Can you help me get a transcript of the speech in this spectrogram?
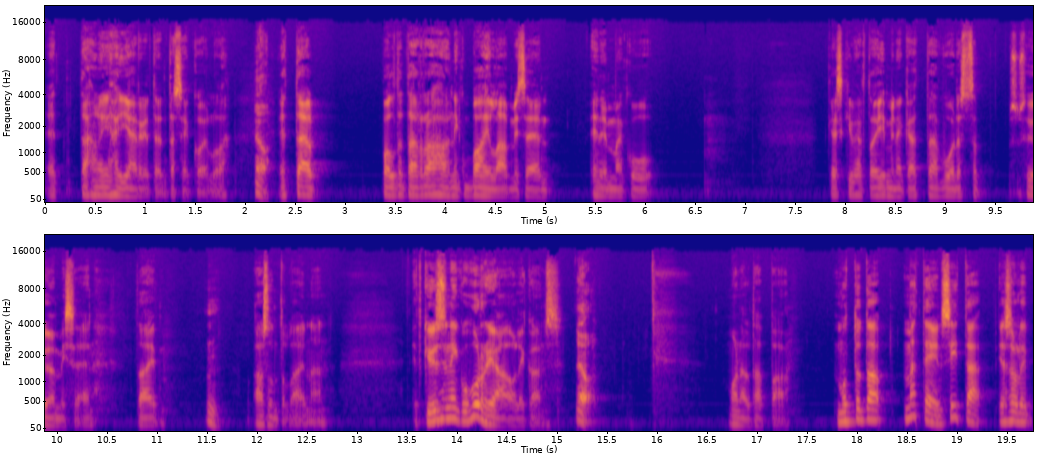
Että tämähän on ihan järjetöntä sekoilua. Joo. Että täällä poltetaan rahaa niin kuin bailaamiseen enemmän kuin keskiverto ihminen käyttää vuodessa syömiseen tai mm. asuntolainaan. Että kyllä se niin kuin hurjaa oli kanssa. Joo. Monella tapaa. Mutta tota, mä tein sitä ja se oli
